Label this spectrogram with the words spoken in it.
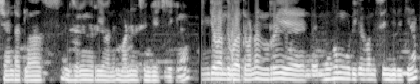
சேண்டா கிளாஸ் சொல்லி நிறைய வந்து மண்ணில் செஞ்சு வச்சிருக்கணும் இங்கே வந்து பார்த்தோம்னா நிறைய இந்த முகமூடிகள் வந்து செஞ்சிருக்கணும்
